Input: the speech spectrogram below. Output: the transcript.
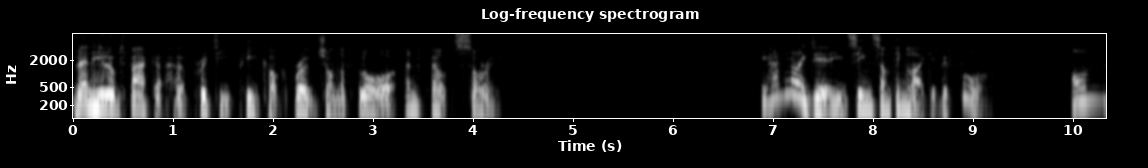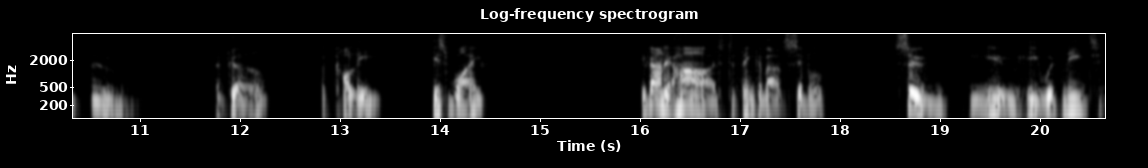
Then he looked back at her pretty peacock brooch on the floor and felt sorry. He had an idea he'd seen something like it before. On whom? A girl? A colleague? His wife? He found it hard to think about Sybil. Soon, he knew he would need to.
